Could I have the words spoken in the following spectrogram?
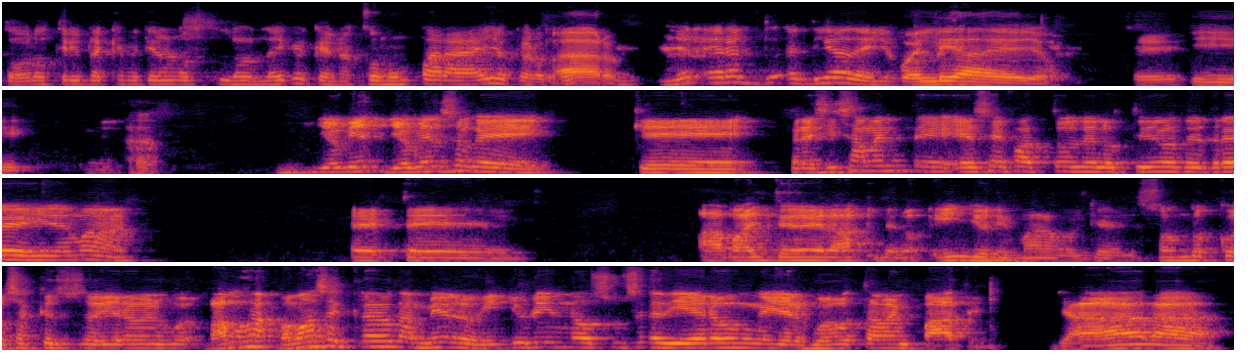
todos los triples que metieron los, los Lakers, que no es común para ellos, pero claro. era el, día de ellos. Fue el día de ellos. Y, yo, yo pienso que, que precisamente ese factor de los tiros de tres y demás, este, aparte de, la, de los injuries, mano, porque son dos cosas que sucedieron en el juego. Vamos a, vamos a ser claros también, los injuries no sucedieron y el juego estaba empate. Ya la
